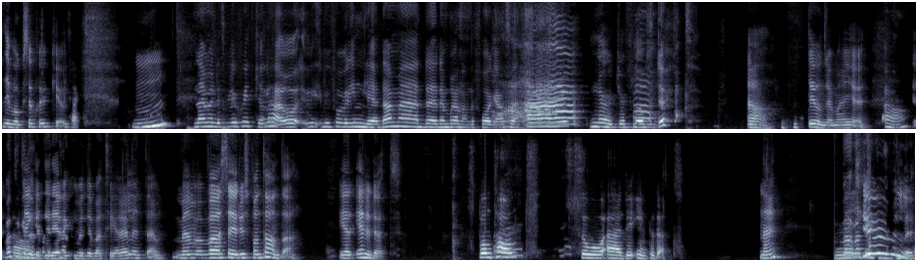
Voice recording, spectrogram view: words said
Det var också sjukt kul. Tack. Mm. Nej men det ska bli skitkul det här och vi, vi, får väl inleda med eh, den brännande frågan. Så är Nurture Flows dött? Ja, det undrar man ju. Ja, jag tänker att det är det vi kommer debattera lite. Men vad, säger du spontant då? Är, är det dött? Spontant så är det inte dött. Nej. Vad kul!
